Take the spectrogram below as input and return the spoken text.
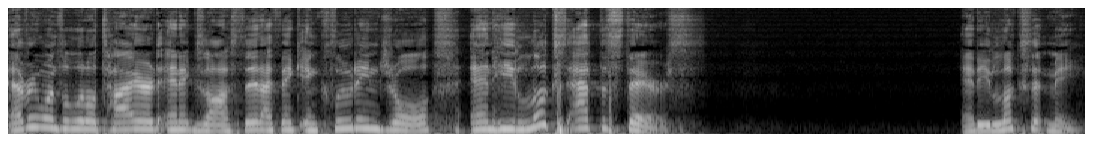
Everyone's a little tired and exhausted, I think, including Joel. And he looks at the stairs. And he looks at me.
